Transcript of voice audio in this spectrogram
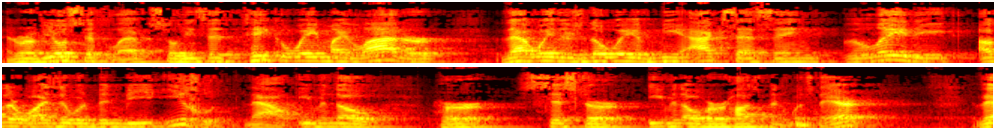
and Rav Yosef left, so he said, take away my ladder, that way there's no way of me accessing the lady, otherwise there would have been be yichud. Now, even though her sister, even though her husband was there, Says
